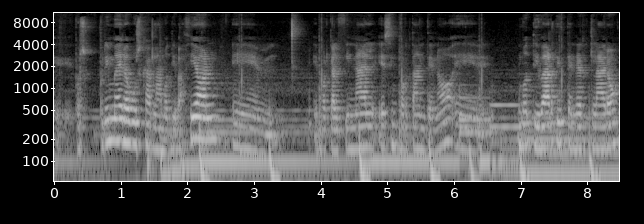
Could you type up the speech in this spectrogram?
eh, pues primero buscar la motivación, eh, porque al final es importante ¿no? motivarte y tener claro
